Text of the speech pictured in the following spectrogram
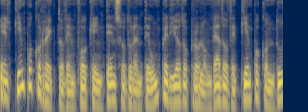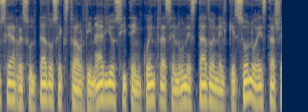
El tiempo correcto de enfoque intenso durante un periodo prolongado de tiempo conduce a resultados extraordinarios si te encuentras en un estado en el que solo estás,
